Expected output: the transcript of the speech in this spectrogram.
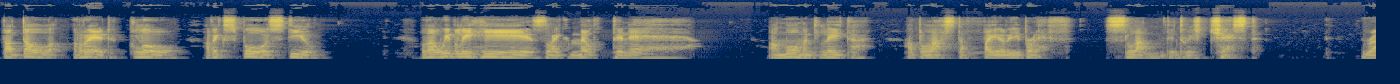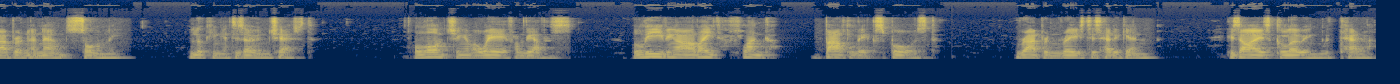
the dull red glow of exposed steel, the wibbly haze like melting air. A moment later, a blast of fiery breath slammed into his chest. Rabron announced solemnly, looking at his own chest, launching him away from the others, leaving our right flank badly exposed. Rabron raised his head again, his eyes glowing with terror.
